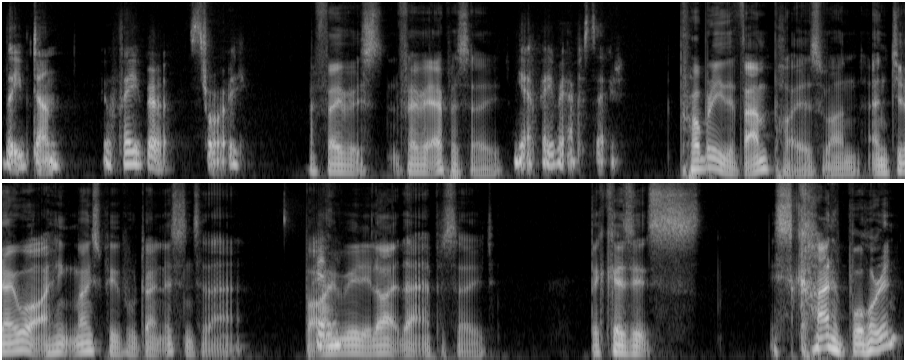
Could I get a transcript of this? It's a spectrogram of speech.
that you've done? Your favourite story? My favorite favorite episode, Yeah, favourite episode. probably the vampires one. And do you know what? I think most people don't listen to that, but I Really? really like that episode because it's it's kind of boring.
